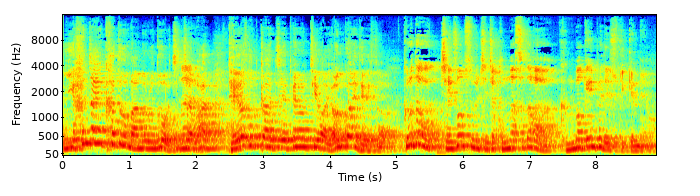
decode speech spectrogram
이 한 장의 카드만으로도 진짜 네. 한 대여섯 가지의 페널티와 연관이 돼 있어 그러다가 재수 없으면 진짜 군마 쓰다가 금방 게임패 될 수도 있겠네요.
